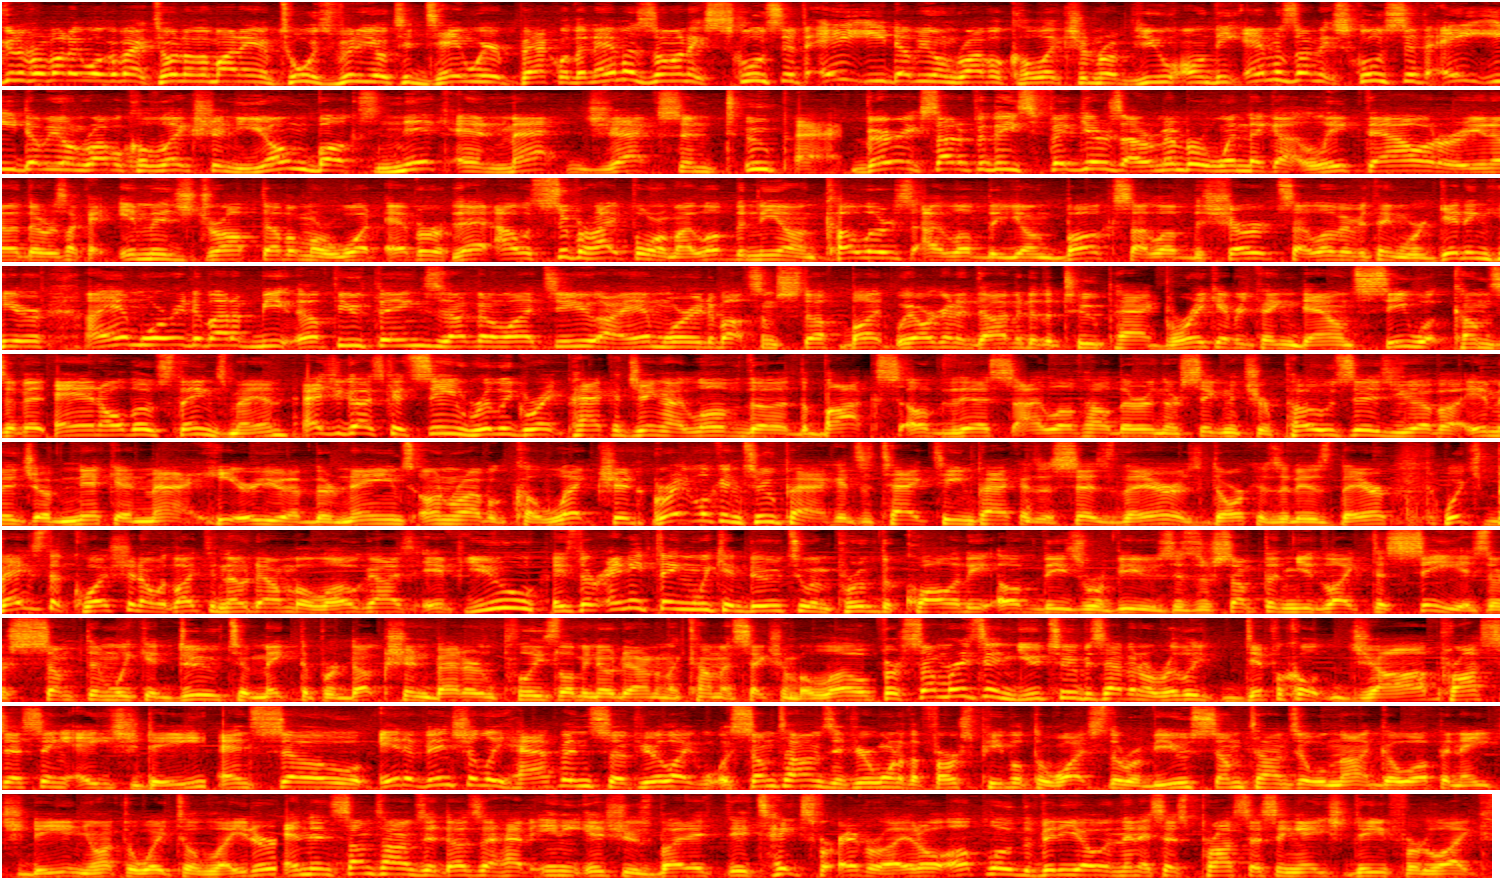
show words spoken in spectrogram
good everybody? Welcome back to another My Damn Toys video. Today we're back with an Amazon exclusive AEW Unrivaled Collection review on the Amazon exclusive AEW Unrivaled Collection Young Bucks Nick and Matt Jackson 2-pack. Very excited for these figures. I remember when they got leaked out or you know there was like an image dropped of them or whatever that I was super hyped for them. I love the neon colors. I love the Young Bucks. I love the shirts. I love everything we're getting here. I am worried about a, a few things. Not gonna lie to you. I am worried about some stuff but we are gonna dive into the 2-pack, break everything down, see what comes of it, and all those things, man. As you guys can see, really great packaging. I love the, the box of this. I love how they're in their signature poses. You have an image of Nick and Matt here. You have their names, Unrivaled Collection. Great looking two-pack. It's a tag team pack as it says there, as dark as it is there, which begs the question I would like to know down below, guys. If you, is there anything we can do to improve the quality of these reviews? Is there something you'd like to see? Is there something we could do to make the production better? Please let me know down in the comment section below. For some reason, YouTube is having a really difficult job processing HD, and so it eventually happens. So if you're like, sometimes if you're one of the first people to watch the review, sometimes it will not go up in HD, and you'll have to wait till later. And then sometimes it doesn't have any issues, but it, it takes forever. It'll upload the video, and then it says processing HD for like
